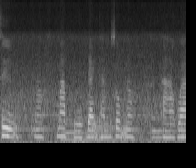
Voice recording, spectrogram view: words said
ซื้อเนาะมาปลูกได้ท่านผู้มเนาะถาหากว่า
